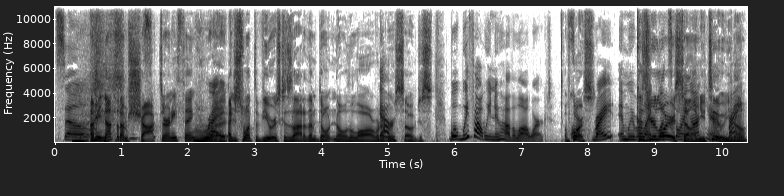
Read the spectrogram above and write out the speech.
So I mean, not that I'm shocked or anything. Right. I just want the viewers because a lot of them don't know the law or whatever. So just, well, we thought we knew how the law worked. of course. right? And we were 'Cause like, your "What's lawyer's going telling you here?" too, you Right? know?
